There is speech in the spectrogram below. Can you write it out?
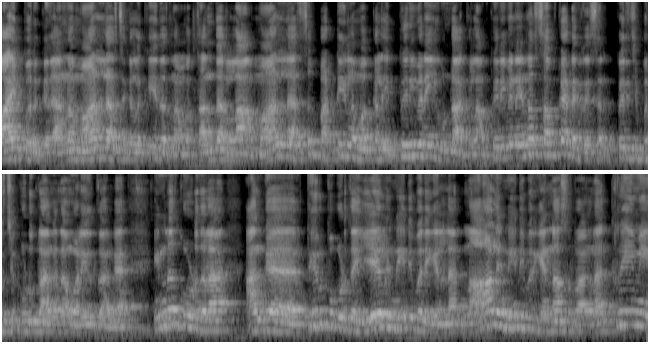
வாய்ப்பு இருக்குது. ஆனால் மாநில அரசுகளுக்கு இதை நம்ம தந்துடலாம் மாநில அரசு பட்டியல மக்களை பிரிவினை உண்டாக்கலாம். பிரிவினைனா சப் கேட்டகரைசன் பிரித்து பிரித்து கொடுக்குறாங்க தான் வலியுறுத்தாங்க இன்னும் கூடுதலாக அங்கே தீர்ப்பு கொடுத்த ஏழு நீதிபதிகளில் நாலு நீதிபதிகள் என்ன சொல்கிறாங்கன்னா கிரீமி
